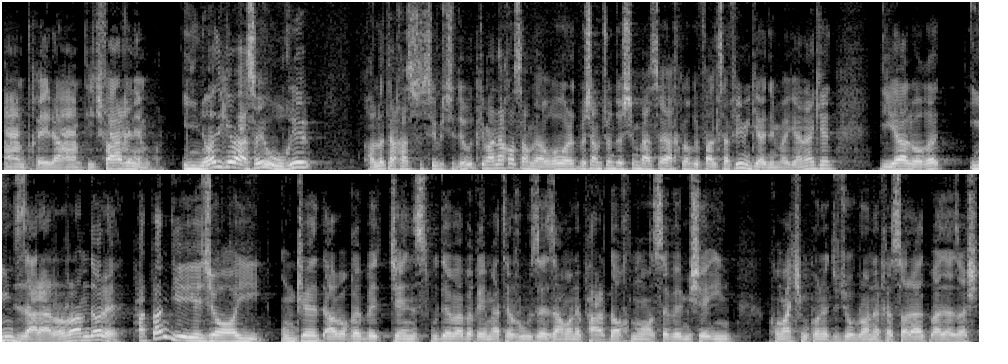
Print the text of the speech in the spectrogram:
عمد غیر عمد هیچ فرقی نمی‌کنه. اینا دیگه بحثای حقوقی حالا تخصصی بچیده بود که من نخواستم در واقع وارد بشم چون داشتیم بحث اخلاقی فلسفی می‌کردیم وگرنه که دیگه الواقع این ضررا رو هم داره. حتما دیگه یه جایی اون که در واقع به جنس بوده و به قیمت روز زمان پرداخت محاسبه میشه این کمک می‌کنه تو جبران خسارت بعد ازش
